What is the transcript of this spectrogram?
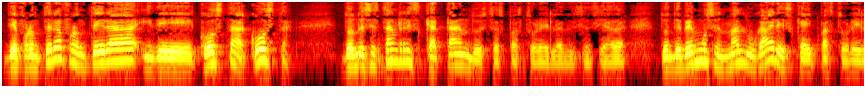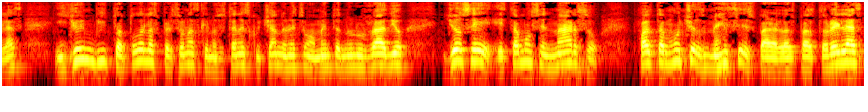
de frontera a frontera y de costa a costa donde se están rescatando estas pastorelas, licenciada, donde vemos en más lugares que hay pastorelas, y yo invito a todas las personas que nos están escuchando en este momento en Urus Radio, yo sé, estamos en marzo, faltan muchos meses para las pastorelas,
